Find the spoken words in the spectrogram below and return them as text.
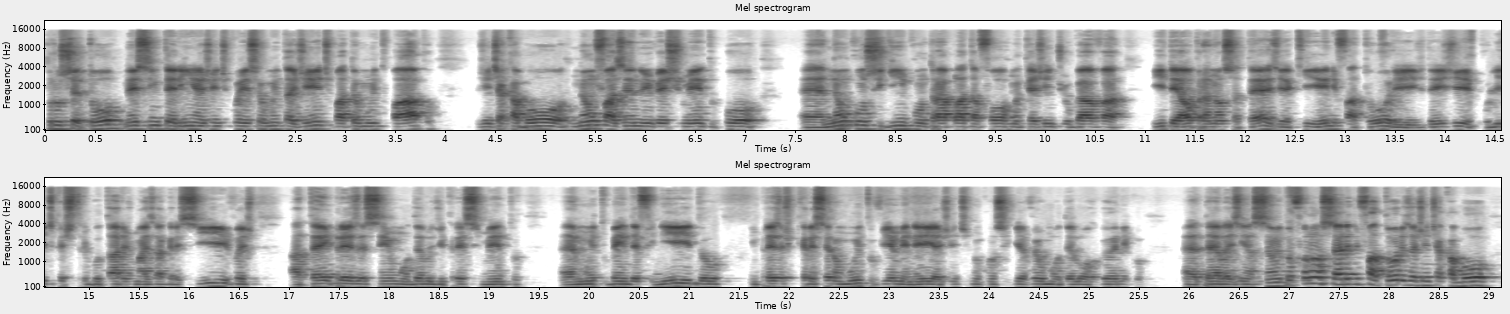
para o setor. Nesse inteirinho, a gente conheceu muita gente, bateu muito papo. A gente acabou não fazendo investimento por é, não conseguir encontrar a plataforma que a gente julgava ideal para a nossa tese. Aqui, N fatores, desde políticas tributárias mais agressivas, até empresas sem um modelo de crescimento é, muito bem definido, empresas que cresceram muito via M&A, a gente não conseguia ver o modelo orgânico é, delas em ação. Então, foram uma série de fatores, a gente acabou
